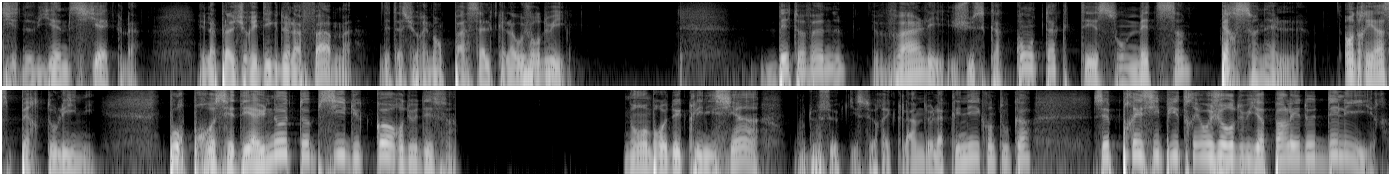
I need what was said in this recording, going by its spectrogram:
XIXe siècle, et la place juridique de la femme n'est assurément pas celle qu'elle a aujourd'hui. Beethoven va aller jusqu'à contacter son médecin personnel, Andreas Bertolini, procéder à une autopsie du corps du défunt. Nombre de cliniciens ou de ceux qui se réclament de la clinique en tout cas, se précipiterait aujourd'hui à parler de délire,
